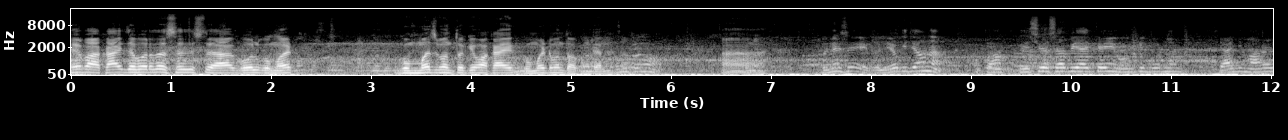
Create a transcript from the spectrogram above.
हे बा काय जबरदस्त दिसतोय हा गोल घुमट. गुम्मज म्हणतो किंवा काय घुमट म्हणतो आपण त्याला. हां. जाऊ ना तो साहेब केसीओ साहब भी आते उनकी महाराज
